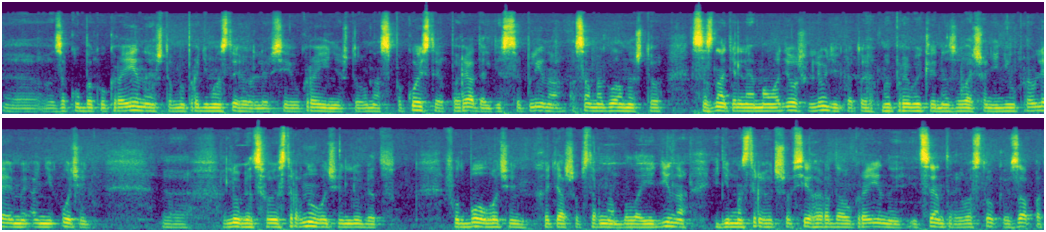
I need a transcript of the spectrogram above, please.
за Кубок Украины, что мы продемонстрировали всей Украине, что у нас спокойствие, порядок, дисциплина, а самое главное, что сознательная молодежь, люди, которых мы привыкли называть, что они неуправляемые, они очень э, любят свою страну, очень любят футбол, очень хотят, чтобы страна была едина и демонстрируют, что все города Украины, и центр, и восток, и запад,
